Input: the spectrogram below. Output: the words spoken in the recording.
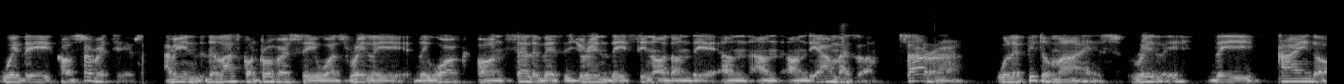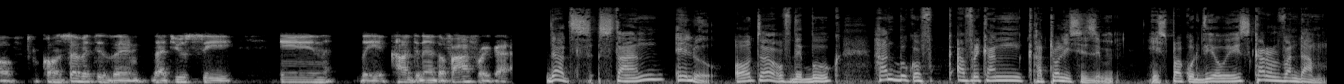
with the conservatives. I mean, the last controversy was really the work on celibacy during the synod on the on on, on the Amazon. Sarah will epitomize really the kind of conservatism that you see in the continent of Africa. That's Stan Ilo, author of the book Handbook of African Catholicism. He spoke with VOA's Carol Van Dam.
